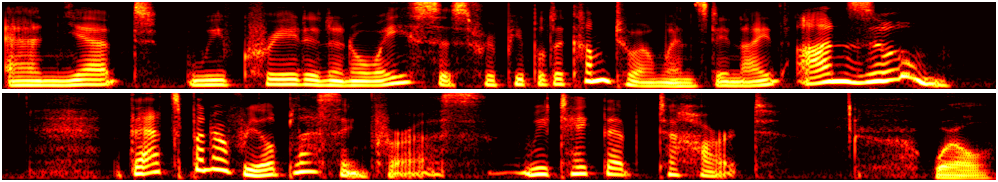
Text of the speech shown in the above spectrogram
and yet we've created an oasis for people to come to on Wednesday night on Zoom. That's been a real blessing for us. We take that to heart. Well,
